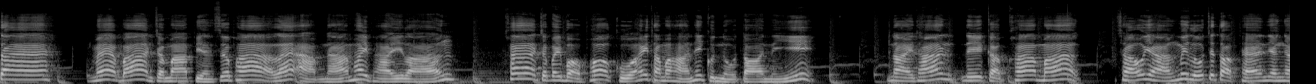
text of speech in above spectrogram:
แต่แม่บ้านจะมาเปลี่ยนเสื้อผ้าและอาบน้ำให้ภายหลัง ข้าจะไปบอกพ่อครัวให้ทำอาหารให้คุณหนูตอนนี้นายท่านดีกับข้ามาก เฉาหยางไม่รู้จะตอบแทนยังไง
